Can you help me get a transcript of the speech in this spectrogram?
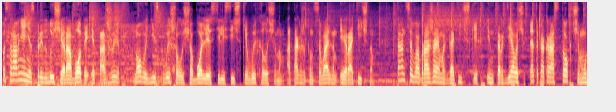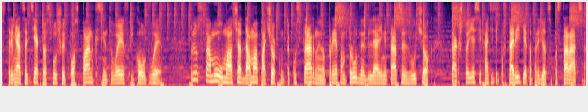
По сравнению с предыдущей работой «Этажи», новый диск вышел еще более стилистически выхолощенным, а также танцевальным и эротичным. Танцы воображаемых готических интердевочек — это как раз то, к чему стремятся те, кто слушает постпанк, синтвейв и колдвейв. Плюс к тому умолчат дома подчеркнуто кустарный, но при этом трудный для имитации звучок. Так что если хотите повторить это, придется постараться.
